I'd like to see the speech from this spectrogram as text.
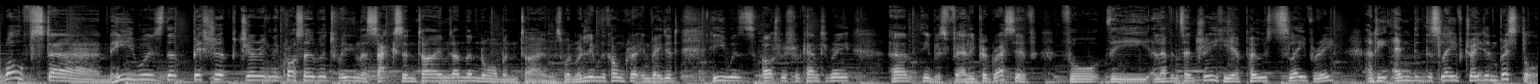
Wulfstan. He was the bishop during the crossover between the Saxon times and the Norman times. When William the Conqueror invaded, he was Archbishop of Canterbury. Um, he was fairly progressive for the 11th century. He opposed slavery and he ended the slave trade in Bristol,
